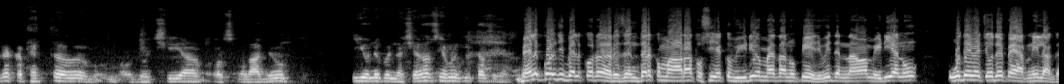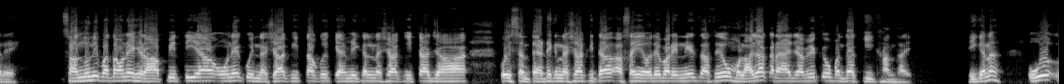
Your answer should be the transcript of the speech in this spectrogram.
ਜਿਹੜਾ ਕਥਿਤ ਦੋਸ਼ੀ ਆ, ਪੁਲਿਸ ਮੁਲਾਜ਼ਮ, ਕੀ ਉਹਨੇ ਕੋਈ ਨਸ਼ਾ ਦਾ ਸੇਵਨ ਕੀਤਾ ਸੀਗਾ? ਬਿਲਕੁਲ ਜੀ, ਬਿਲਕੁਲ। ਰਜਿੰਦਰ ਕੁਮਾਰ ਆ, ਤੁਸੀਂ ਇੱਕ ਵੀਡੀਓ ਮੈਂ ਤੁਹਾਨੂੰ ਭੇਜ ਵੀ ਦਿੰਨਾ ਵਾ ਮੀਡੀਆ ਨੂੰ। ਉਹਦੇ ਵਿੱਚ ਉਹਦੇ ਪੈਰ ਨਹੀਂ ਲੱਗ ਰਹੇ। ਸਾਨੂੰ ਨਹੀਂ ਪਤਾ ਉਹਨੇ ਸ਼ਰਾਬ ਪੀਤੀ ਆ, ਉਹਨੇ ਕੋਈ ਨਸ਼ਾ ਕੀਤਾ, ਕੋਈ ਕੈਮੀਕਲ ਨਸ਼ਾ ਕੀਤਾ ਜਾਂ ਕੋਈ ਸਿੰਥੈਟਿਕ ਨਸ਼ਾ ਕੀਤਾ। ਅਸੀਂ ਉਹਦੇ ਬਾਰੇ ਨਹੀਂ ਦੱਸਦੇ। ਉਹ ਮੁਲਾਜ਼ਾ ਕਰਾਇਆ ਜਾਵੇ ਕਿ ਉਹ ਬੰਦਾ ਕੀ ਖਾਂਦਾ ਹੈ ਠੀਕ ਹੈ ਨਾ? ਉਹ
